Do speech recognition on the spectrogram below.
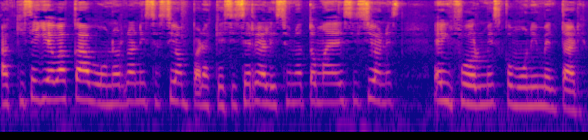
Aquí se lleva a cabo una organización para que así se realice una toma de decisiones e informes como un inventario.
